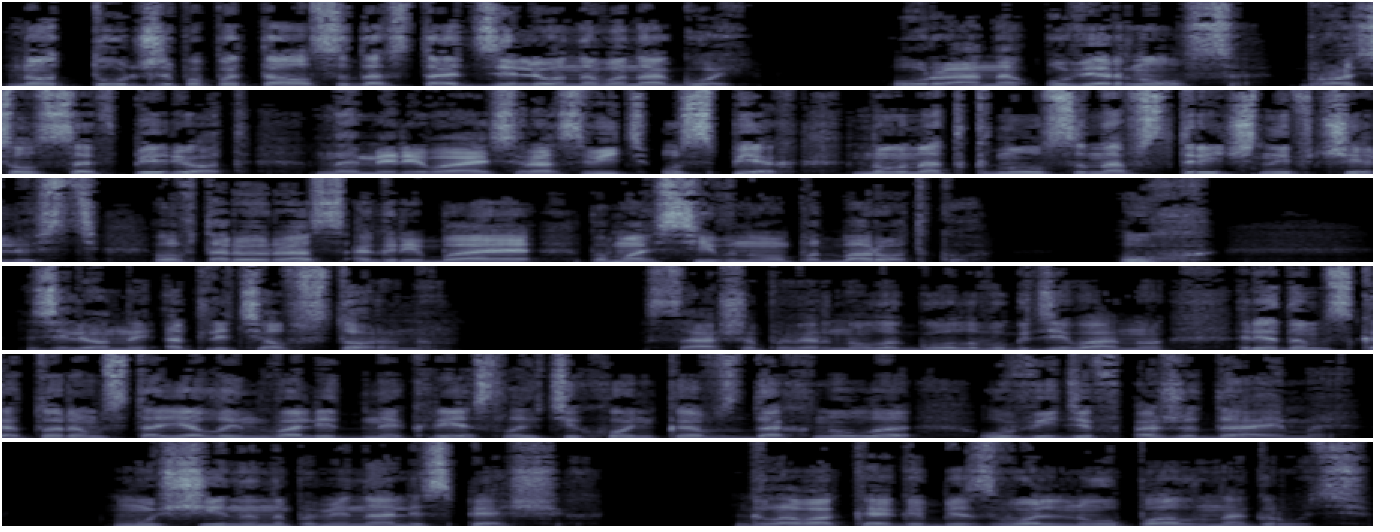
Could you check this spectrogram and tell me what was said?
но тут же попытался достать зеленого ногой. Урана увернулся, бросился вперед, намереваясь развить успех, но наткнулся на встречный в челюсть, во второй раз огребая по массивному подбородку. «Ух!» Зеленый отлетел в сторону. Саша повернула голову к дивану, рядом с которым стояло инвалидное кресло, и тихонько вздохнула, увидев ожидаемое. Мужчины напоминали спящих. Голова Кэга безвольно упала на грудь.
